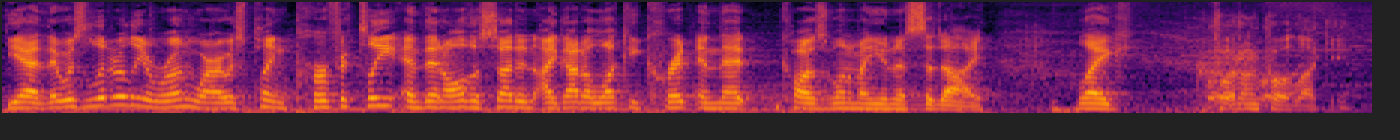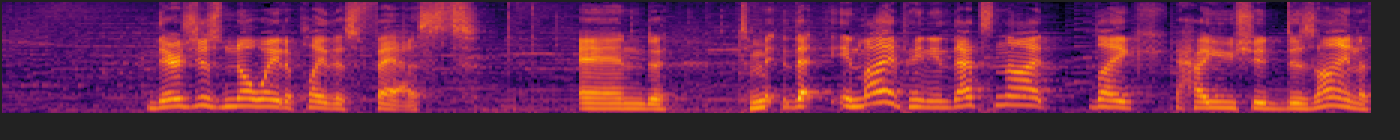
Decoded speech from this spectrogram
Yeah, there was literally a run where I was playing perfectly, and then all of a sudden I got a lucky crit, and that caused one of my units to die. Like, Quote unquote lucky. there's just no way to play this fast. And to me, that, in my opinion, that's not like how you should design a,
